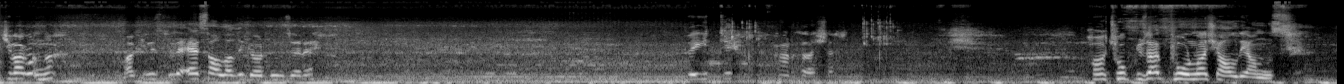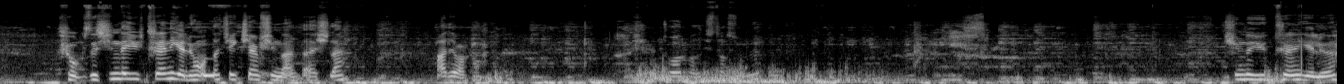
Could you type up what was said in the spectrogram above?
İki vagonlu. Makinesi de el salladı gördüğünüz üzere. Ve gitti arkadaşlar. Ha çok güzel korna çaldı yalnız. Çok güzel. Şimdi treni geliyor. Onu da çekeceğim şimdi arkadaşlar. Hadi bakalım. Torbalı istasyonu. Şimdi yük treni geliyor.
